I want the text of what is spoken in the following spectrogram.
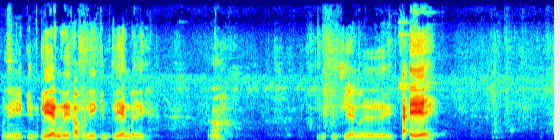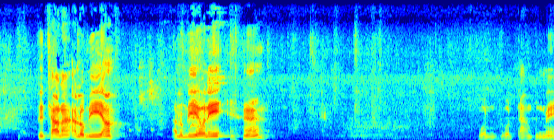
วันนี้กินเกลี้ยงเลยครับ วันนี้กินเกลี้ยงเลยเนาะนี่กินเกลี้ยงเลยจ้าเอตื่นเช้านะอารมณ์ดีเนาะ อารมณ์ดีเหรอวันนี้ฮะวนวนตามคุณแม่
